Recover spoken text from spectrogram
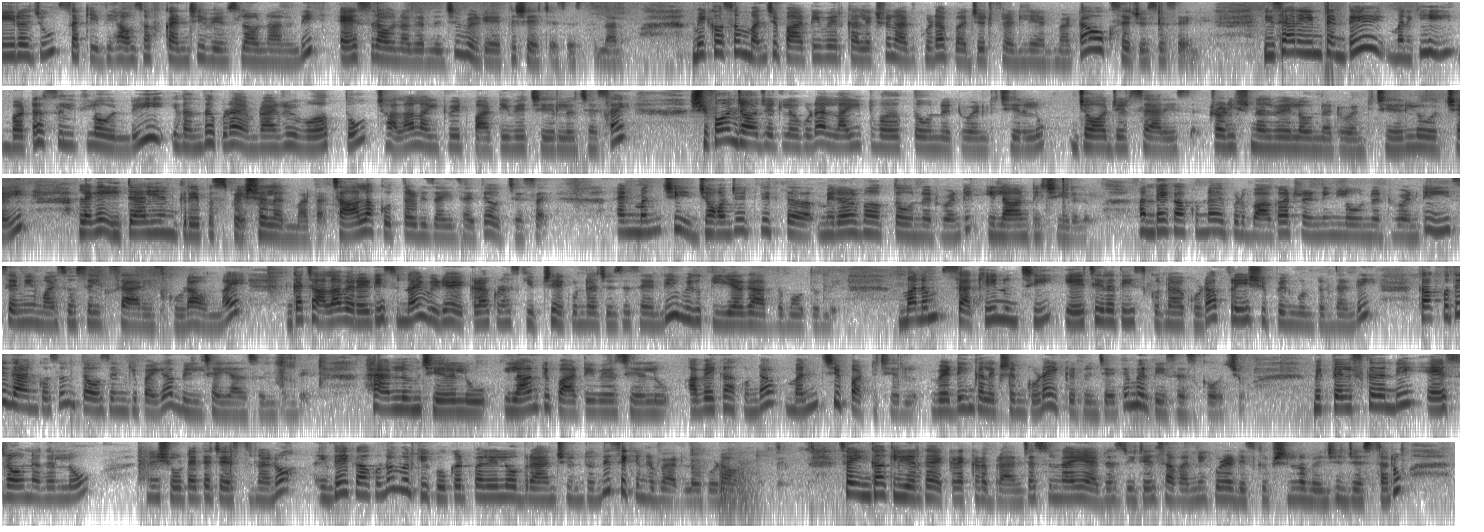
ఈరోజు సఖీది house of Kanchi వేవ్స్లో ఉన్నానండి. ఎస్ రావు నగర్ నుంచి వీడియో అయితే షేర్ చేసేస్తున్నాను. మీకోసం మంచి పార్టీ వేర్ కలెక్షన్ అది కూడా బడ్జెట్ ఫ్రెండ్లీ అనమాట ఒకసారి చూసేసేయండి. ఈసారి ఏంటంటే మనకి బటర్ సిల్క్లో ఉండి ఇదంతా కూడా ఎంబ్రాయిడరీ వర్క్తో చాలా లైట్ వెయిట్ పార్టీ వేర్ చీరలు వచ్చేసాయి. షిఫాన్ జార్జెట్లో కూడా లైట్ వర్క్తో ఉన్నటువంటి చీరలు జార్జెట్ శారీస్ ట్రెడిషనల్ వేలో ఉన్నటువంటి చీరలు వచ్చాయి. అలాగే ఇటాలియన్ క్రేప్ స్పెషల్ అనమాట చాలా కొత్త డిజైన్స్ అయితే వచ్చేసాయి. అండ్ మంచి జార్జెట్ విత్ మిర్రర్ వర్క్తో ఉన్నటువంటి ఇలాంటి చీరలు. అంతేకాకుండా ఇప్పుడు బాగా ట్రెండింగ్లో ఉన్నటువంటి సెమీ మైసూర్ సిల్క్ శారీస్ కూడా ఉన్నాయి. ఇంకా చాలా వెరైటీస్ ఉన్నాయి. వీడియో ఎక్కడా కూడా స్కిప్ చేయకుండా చూసేసేయండి. మీకు క్లియర్గా అర్థమవుతుంది. మనం సఖీ నుంచి ఏ చీర తీసుకున్నా కూడా ఫ్రీ షిప్పింగ్ ఉంటుందండి. కాకపోతే దానికోసం థౌజండ్కి పైగా బిల్ చేయాల్సి ఉంటుంది. హ్యాండ్లూమ్ చీరలు ఇలాంటి పార్టీ వేర్ చీరలు అవే కాకుండా మంచి పట్టు చీరలు వెడ్డింగ్ కలెక్షన్ కూడా ఇక్కడి నుంచి అయితే మీరు తీసేసుకోవచ్చు. మీకు తెలుసు కదండి ఏస్ రావు నగర్లో నేను షూట్ అయితే చేస్తున్నాను. ఇదే కాకుండా మనకి కూకట్పల్లిలో బ్రాంచ్ ఉంటుంది సికింద్రాబాద్లో కూడా ఉంటుంది. సో ఇంకా క్లియర్గా ఎక్కడెక్కడ బ్రాంచెస్ ఉన్నాయి అడ్రస్ డీటెయిల్స్ అవన్నీ కూడా డిస్క్రిప్షన్లో మెన్షన్ చేస్తాను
